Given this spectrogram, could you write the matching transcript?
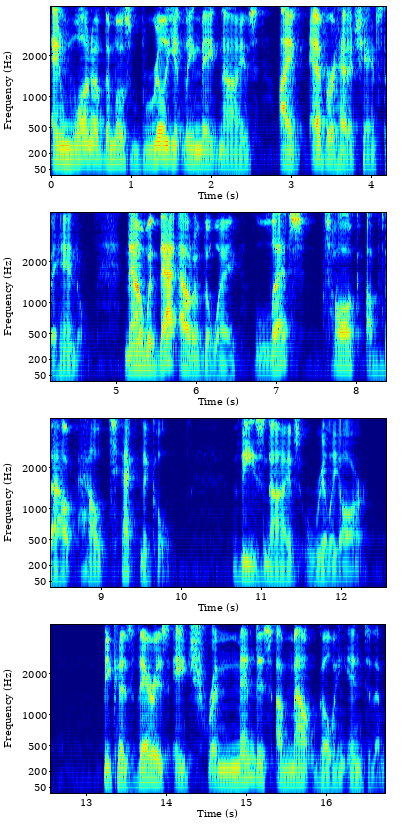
and one of the most brilliantly made knives I've ever had a chance to handle. Now, with that out of the way, let's talk about how technical these knives really are. Because there is a tremendous amount going into them.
